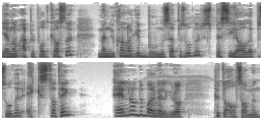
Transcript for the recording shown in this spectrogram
gjennom Apple Podcaster, men du kan lage bonusepisoder, spesialepisoder, ekstra ting. Eller om du bare velger å putte alt sammen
